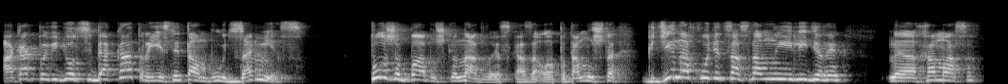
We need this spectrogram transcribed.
а как поведет себя Катар, если там будет замес? Тоже бабушка надвое сказала, потому что где находятся основные лидеры э, Хамаса?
